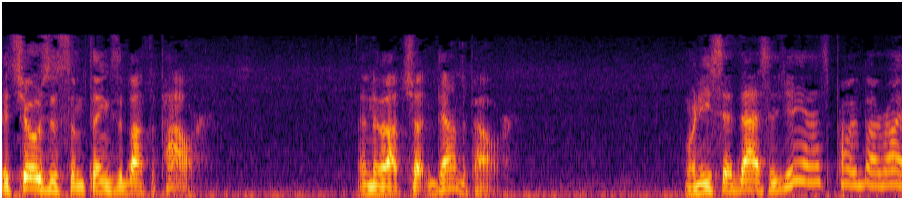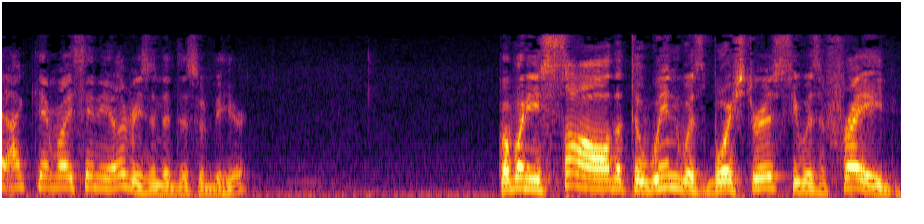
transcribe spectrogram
It shows us some things about the power and about shutting down the power. When he said that, I said, yeah, that's probably about right. I can't really see any other reason that this would be here. But when he saw that the wind was boisterous, he was afraid.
